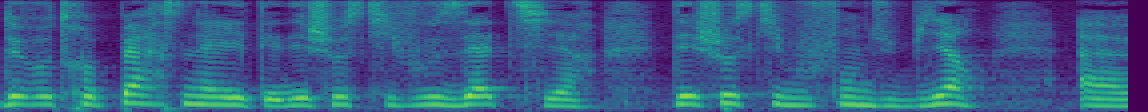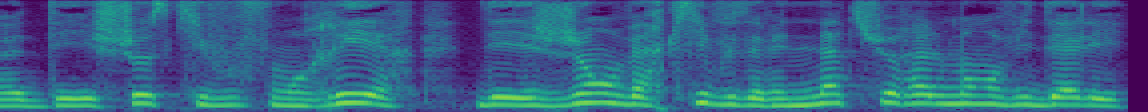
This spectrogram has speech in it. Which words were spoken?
de votre personnalité, des choses qui vous attirent, des choses qui vous font du bien, euh, des choses qui vous font rire, des gens vers qui vous avez naturellement envie d'aller,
